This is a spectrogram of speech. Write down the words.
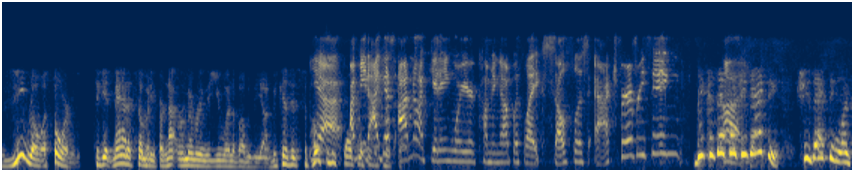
zero authority to get mad at somebody for not remembering that you went above and beyond because it's supposed Yeah, to be. Yeah, I mean, I guess I'm not getting where you're coming up with like selfless act for everything. Because that's how Uh, she's acting. She's acting like,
